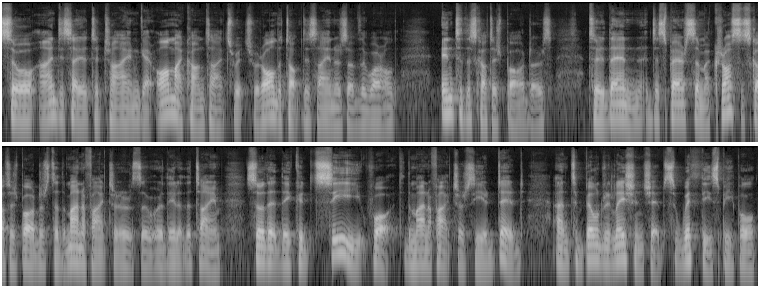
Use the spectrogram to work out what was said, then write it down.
So I decided to try and get all my contacts, which were all the top designers of the world, into the Scottish borders to then disperse them across the Scottish borders to the manufacturers that were there at the time so that they could see what the manufacturers here did and to build relationships with these people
